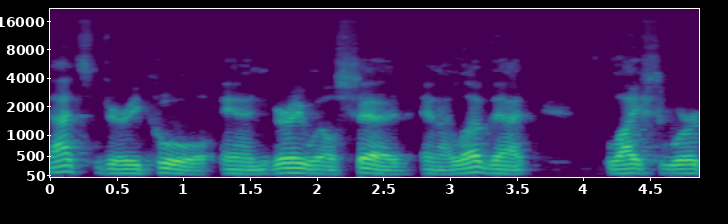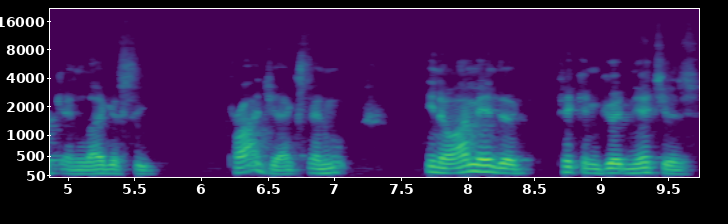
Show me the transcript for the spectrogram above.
That's very cool and very well said. And I love that life's work and legacy projects. And, you know, I'm into picking good niches,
